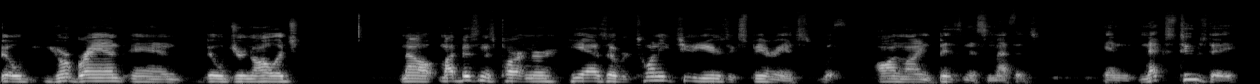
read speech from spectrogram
build your brand and build your knowledge. Now, my business partner, he has over 22 years experience with online business methods. And next Tuesday,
